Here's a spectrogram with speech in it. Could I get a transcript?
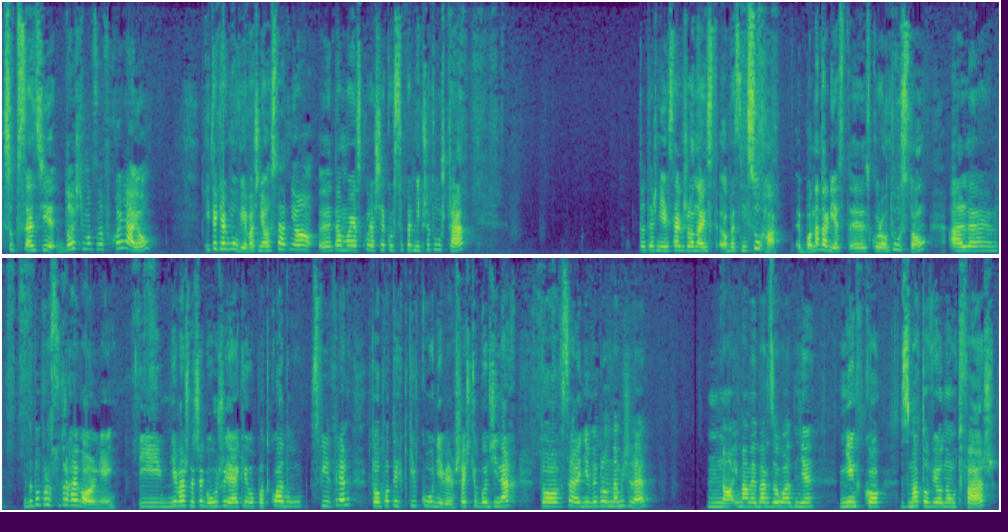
substancje dość mocno wchłaniają. I tak jak mówię, właśnie ostatnio y, ta moja skóra się jakoś super nie przetłuszcza. To też nie jest tak, że ona jest obecnie sucha, bo nadal jest y, skórą tłustą, ale no po prostu trochę wolniej. I nieważne czego użyję, jakiego podkładu z filtrem, to po tych kilku, nie wiem, sześciu godzinach to wcale nie wyglądam źle. No i mamy bardzo ładnie, miękko zmatowioną twarz.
